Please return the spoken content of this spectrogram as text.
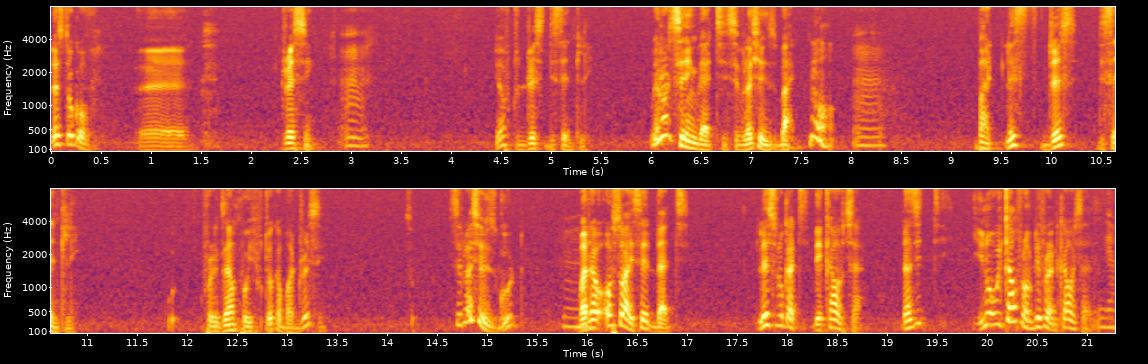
let's talk of uh, dressing. Mm. You have to dress decently. We're not saying that civilization is bad. No. Mm. But let's dress decently. For example, if you talk about dressing, so civilization is good. Mm. But also, I said that let's look at the culture. Does it, you know, we come from different cultures. Yeah.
